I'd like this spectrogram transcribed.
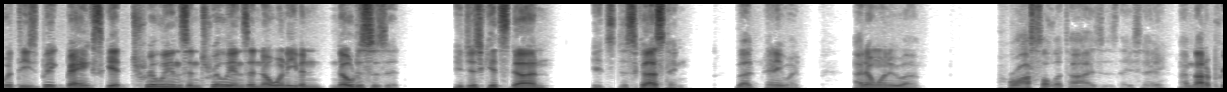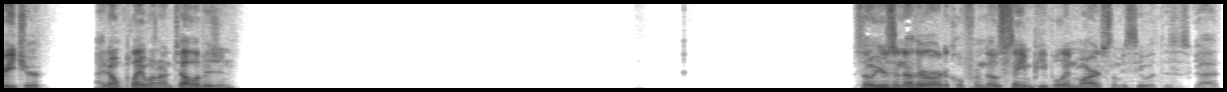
with these big banks get trillions and trillions and no one even notices it. It just gets done. It's disgusting. But anyway, I don't want to uh, proselytize, as they say. I'm not a preacher. I don't play one on television. So here's another article from those same people in March. Let me see what this has got.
